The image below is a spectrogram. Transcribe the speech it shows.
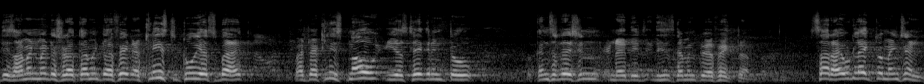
This amendment should have come into effect at least two years back, but at least now he has taken into consideration and this this is coming to effect. Sir, I would like to mention,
